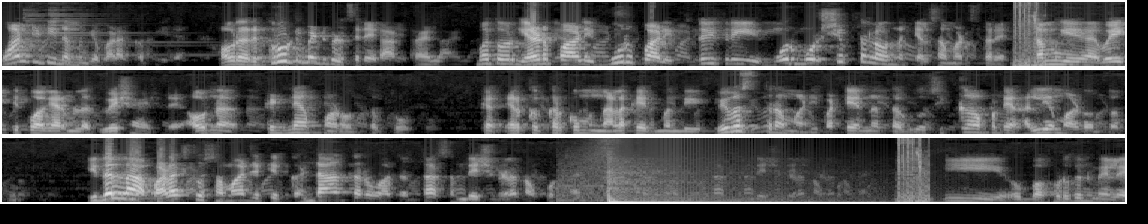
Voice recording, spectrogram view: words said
ಕ್ವಾಂಟಿಟಿ ನಮಗೆ ಬಹಳ ಕಮ್ಮಿ. ಅವರ ರಿಕ್ರೂಟ್ಮೆಂಟ್ಗಳು ಸರಿಯಾಗಿ ಆಗ್ತಾ ಇಲ್ಲ. ಮತ್ತೆ ಅವ್ರಿಗೆ ಎರಡು ಪಾಳಿ, ಮೂರು ಪಾಳಿ ತ್ರೀ ಮೂರ್ ಮೂರ್ ಶಿಫ್ಟ್ ಅಲ್ಲಿ ಅವ್ರನ್ನ ಕೆಲಸ ಮಾಡಿಸ್ತಾರೆ. ನಮಗೆ ವೈಯಕ್ತಿಕವಾಗಿ ಮೇಲೆ ದ್ವೇಷ ಇದ್ರೆ ಅವ್ರನ್ನ ಕಿಡ್ನಾಪ್ ಮಾಡುವಂಥದ್ದು ಕರ್ಕೊಂಡ್ ನಾಲ್ಕೈದು ಮಂದಿ ವ್ಯವಸ್ಥರ ಮಾಡಿ ಬಟ್ಟೆಯನ್ನ ತೆಗೆದು, ಸಿಕ್ಕಾಪಟ್ಟೆ ಹಲ್ಲೆ ಮಾಡುವಂಥದ್ದು. ಇದೆಲ್ಲ ಬಹಳಷ್ಟು ಸಮಾಜಕ್ಕೆ ಗಂಡಾಂತರವಾದಂತಹ ಸಂದೇಶಗಳನ್ನ ನಾವು ಕೊಡ್ತಾ ಈ ಒಬ್ಬ ಹುಡುಗನ ಮೇಲೆ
